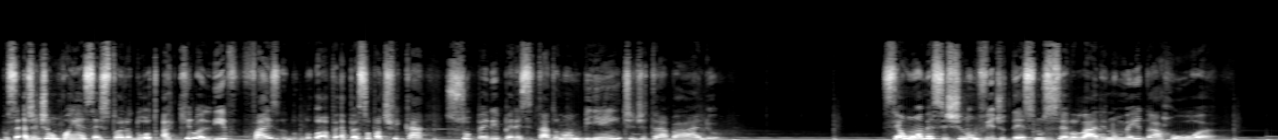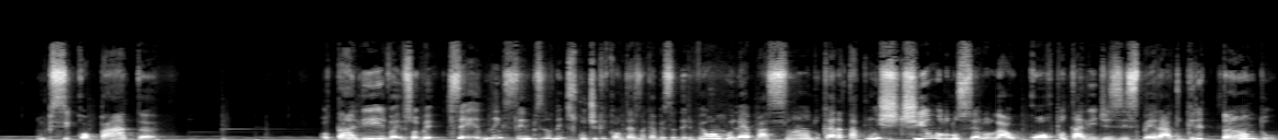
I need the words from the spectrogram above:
Você, a gente não conhece a história do outro. Aquilo ali faz. A pessoa pode ficar super, hiper excitada no ambiente de trabalho. Se é um homem assistindo um vídeo desse no celular ali no meio da rua, um psicopata, ou tá ali, vai sobre. nem sei, não precisa nem discutir o que acontece na cabeça dele. Vê uma mulher passando, o cara tá com um estímulo no celular, o corpo tá ali desesperado, gritando.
